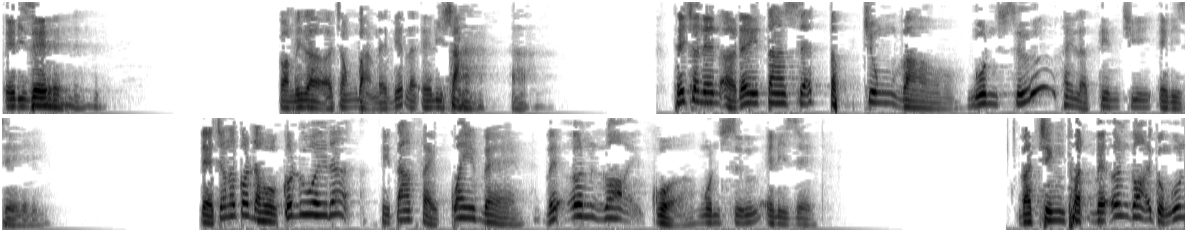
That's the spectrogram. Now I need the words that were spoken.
Elise còn bây giờ ở trong bản này viết là Elisa à. thế cho nên ở đây ta sẽ tập trung vào ngôn sứ hay là tiên tri Elise để cho nó có đầu có đuôi đó thì ta phải quay về với ơn gọi của ngôn sứ Elise và trình thuật về ơn gọi của ngôn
